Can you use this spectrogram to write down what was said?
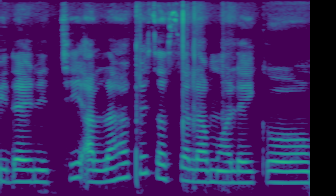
বিদায় নিচ্ছি। আল্লাহ হাফিজ, আসসালামু আলাইকুম।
